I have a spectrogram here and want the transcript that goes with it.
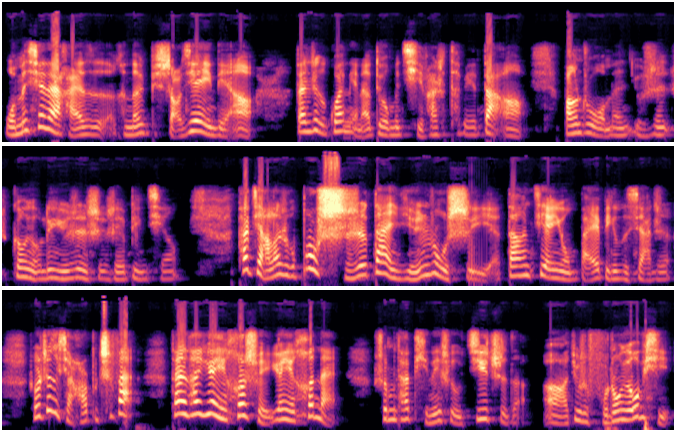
我们现在孩子可能少见一点啊，但这个观点呢，对我们启发是特别大啊，帮助我们有时更有利于认识这些病情。他讲了这个不食但饮入食也，当见用白饼子下之。说这个小孩不吃饭，但是他愿意喝水，愿意喝奶。说明他体内是有机制的啊，就是腹中有脾，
